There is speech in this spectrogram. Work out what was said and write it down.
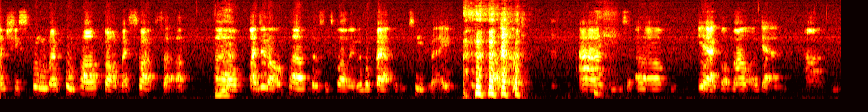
and she sprawled and I pulled half guard and I swept her. Um, Yeah. I did it on purpose as well. It was a bet with a teammate. Um, and um, yeah, got them out again. And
